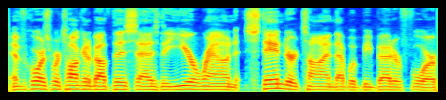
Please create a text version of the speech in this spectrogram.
And of course, we're talking about this as the year round standard time that would be better for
